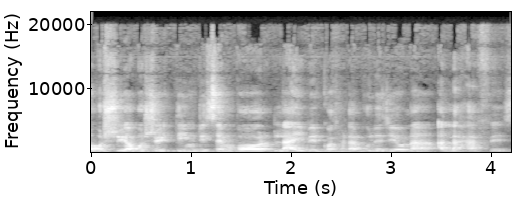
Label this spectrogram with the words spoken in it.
অবশ্যই অবশ্যই তিন ডিসেম্বর লাইভের কথাটা ভুলে যেও না। আল্লাহ হাফেজ।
